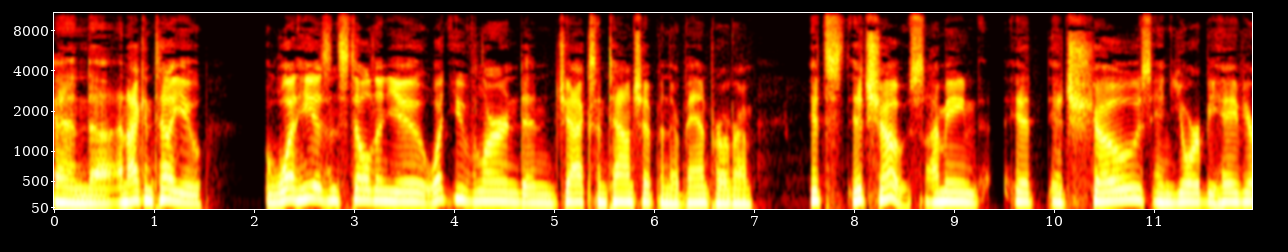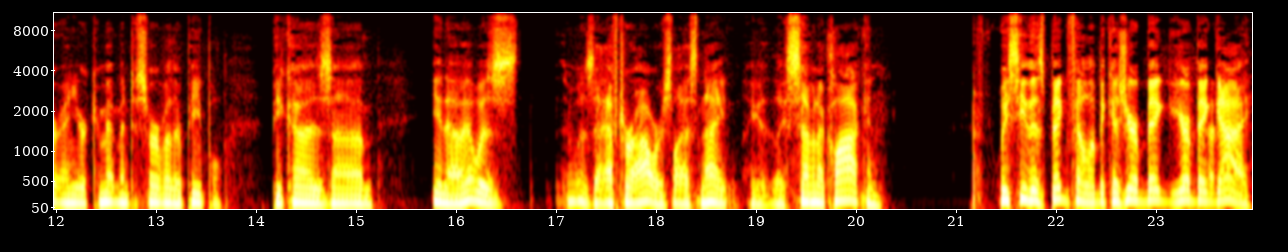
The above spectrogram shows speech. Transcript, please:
and uh, and i can tell you what he has instilled in you what you've learned in jackson township and their band program it's it shows i mean it it shows in your behavior and your commitment to serve other people because um, you know it was it was after hours last night, like like seven o'clock, and we see this big fella because you're a big you're a big guy.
